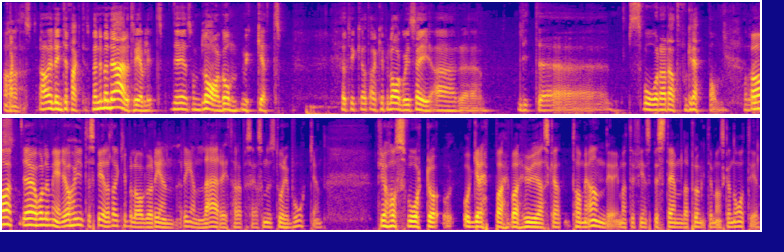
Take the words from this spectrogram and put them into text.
Faktiskt. Ja, eller inte faktiskt, men, men det är trevligt. Det är som lagom mycket. Jag tycker att Archipelago i sig är eh, lite eh, svårare att få grepp om. Ja, vis. jag håller med. Jag har ju inte spelat Archipelago ren, renlärigt, här på att säga, som det står i boken. För jag har svårt att, att greppa hur jag ska ta mig an det, i och med att det finns bestämda punkter man ska nå till.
